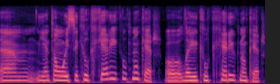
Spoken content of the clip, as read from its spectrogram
Um, e então ouço aquilo que quero e aquilo que não quero. Ou leio aquilo que quero e o que não quero.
